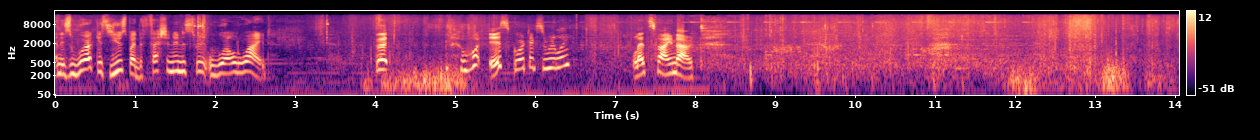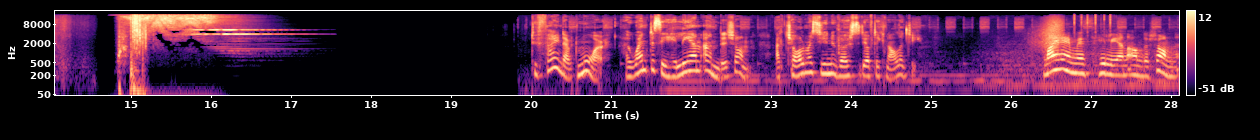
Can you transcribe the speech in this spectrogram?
and his work is used by the fashion industry worldwide. But what is Gore-Tex really? Let's find out. To find out more, I went to see Helene Andersson at Chalmers University of Technology. My name is Helene Andersson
